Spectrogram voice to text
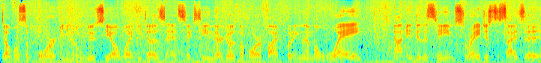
double support, you know, Lucio, what he does at 16. There goes the Horrify, putting them away, not into the team. Saray just decides to,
